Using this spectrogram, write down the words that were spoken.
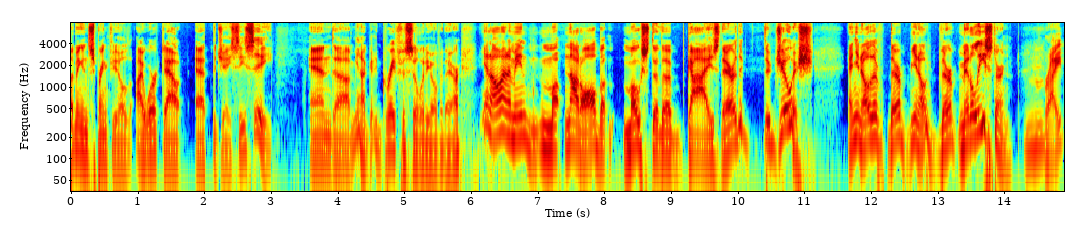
living in Springfield, I worked out at the JCC, and um, you know, great facility over there. You know, and I mean, mo- not all, but most of the guys there, they're, they're Jewish, and you know, they're they're you know they're Middle Eastern. Right?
